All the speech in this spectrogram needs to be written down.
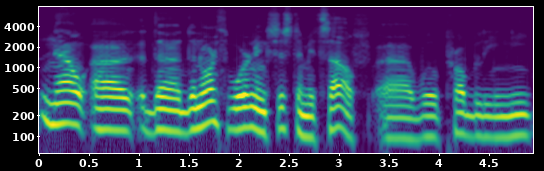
now, uh, the the North Warning System itself will probably need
